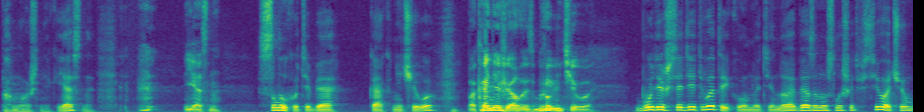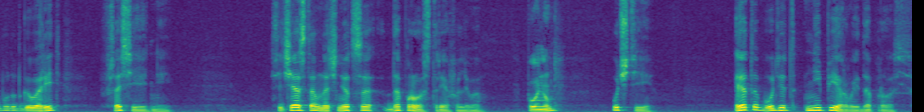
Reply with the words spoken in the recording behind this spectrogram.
помощник, ясно? Ясно. Слух у тебя как, ничего? Пока не жалуюсь, был ничего. Будешь сидеть в этой комнате, но обязан услышать все, о чем будут говорить в соседней. Сейчас там начнется допрос Трефолева. Понял. Учти, это будет не первый допрос.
